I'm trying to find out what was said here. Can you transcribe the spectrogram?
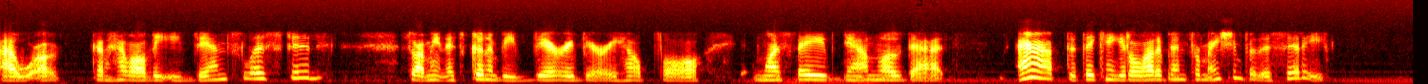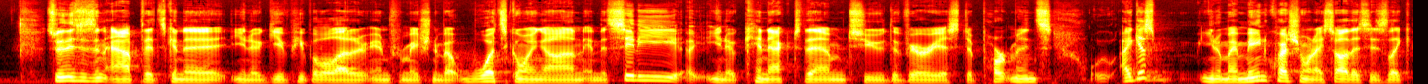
Uh, we're going to have all the events listed. So I mean, it's going to be very very helpful once they download that app that they can get a lot of information for the city. So this is an app that's going to, you know, give people a lot of information about what's going on in the city, uh, you know, connect them to the various departments. I guess, you know, my main question when I saw this is like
